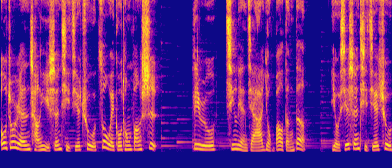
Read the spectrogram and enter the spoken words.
欧洲人常以身体接触作为沟通方式，例如亲脸颊、拥抱等等。有些身体接触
